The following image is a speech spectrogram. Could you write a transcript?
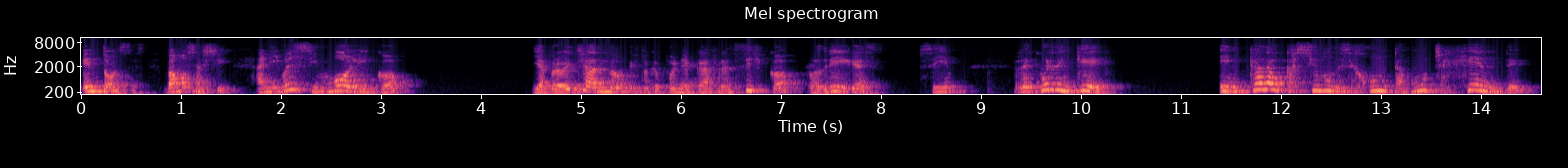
entonces, vamos allí. A nivel simbólico, y aprovechando esto que pone acá Francisco Rodríguez, ¿sí? Recuerden que en cada ocasión donde se junta mucha gente,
